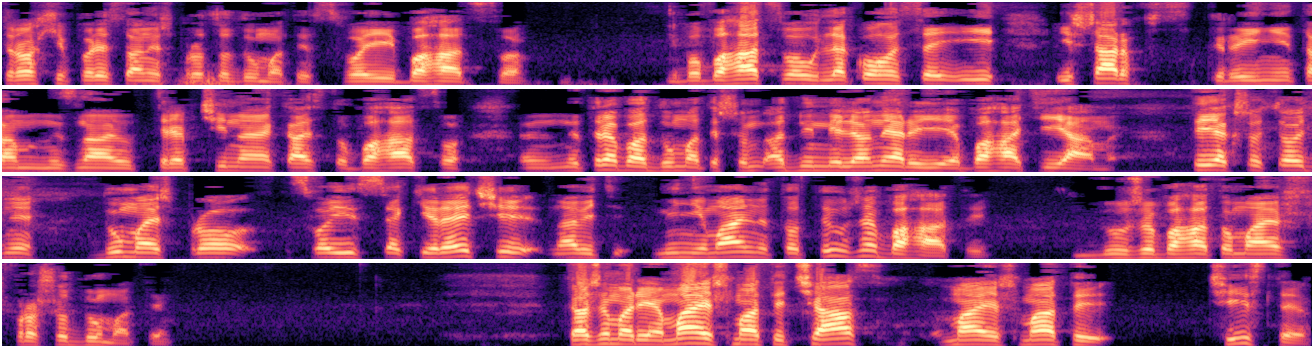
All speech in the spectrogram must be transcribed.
трохи перестанеш про це думати, свої багатства. Бо багатство для когось це і, і шарф в скрині, там, не знаю, тряпчина якась, то багатство. Е, Не треба думати, що одні мільйонери є багатіями. Ти, якщо сьогодні думаєш про свої всякі речі, навіть мінімальні, то ти вже багатий. Дуже багато маєш про що думати. Каже Марія: маєш мати час, маєш мати чисте,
